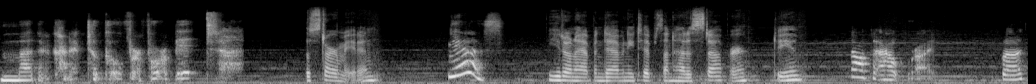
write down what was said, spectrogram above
Mother kind of took over for a bit. The Star Maiden. Yes, You don't happen to have any tips on how to stop her, do you? not outright. But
